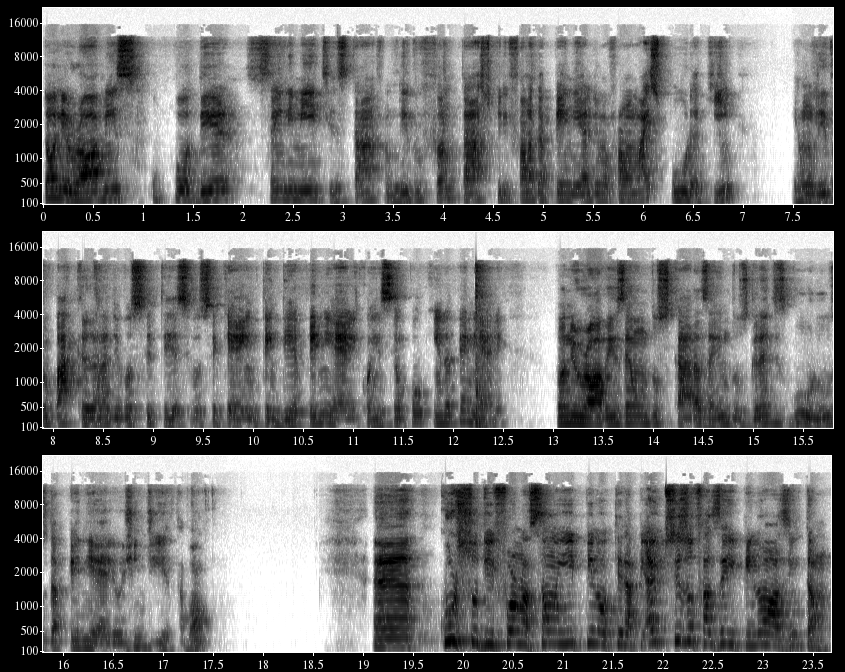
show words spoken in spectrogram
Tony Robbins, O Poder Sem Limites, tá? Um livro fantástico, ele fala da PNL de uma forma mais pura aqui. É um livro bacana de você ter, se você quer entender a PNL, conhecer um pouquinho da PNL. Tony Robbins é um dos caras aí, um dos grandes gurus da PNL hoje em dia, tá bom? É, curso de formação em hipnoterapia. Aí eu preciso fazer hipnose? Então,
